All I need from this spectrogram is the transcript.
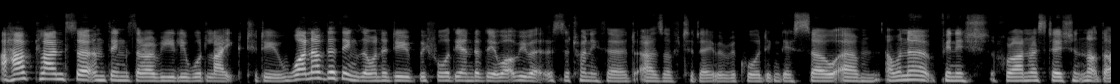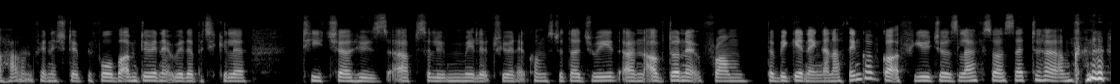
I have planned certain things that I really would like to do. One of the things I want to do before the end of the year, what we were, it's the 23rd as of today, we're recording this. So um, I want to finish Quran recitation. Not that I haven't finished it before, but I'm doing it with a particular teacher who's absolute military when it comes to tajweed. And I've done it from the beginning. And I think I've got a few juz left. So I said to her, I'm going to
